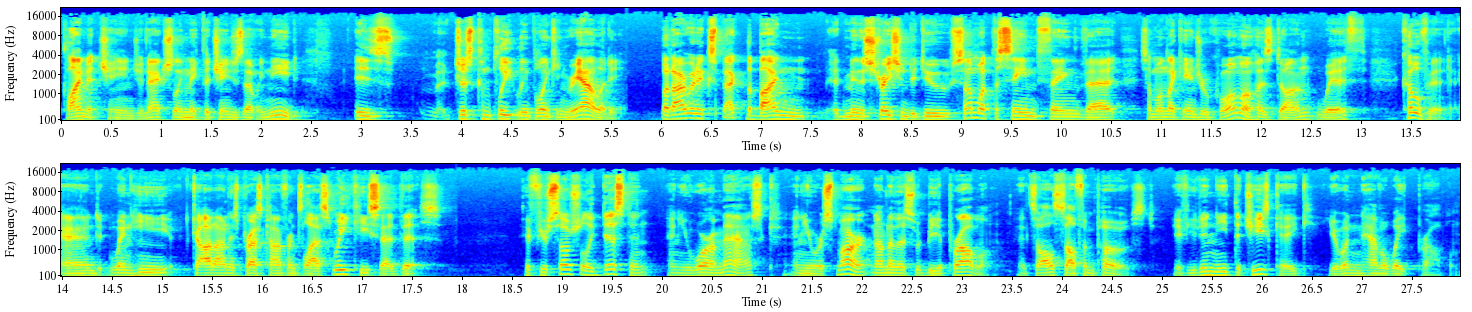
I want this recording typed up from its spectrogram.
climate change and actually make the changes that we need is just completely blinking reality. But I would expect the Biden administration to do somewhat the same thing that someone like Andrew Cuomo has done with COVID. And when he got on his press conference last week, he said this if you're socially distant and you wore a mask and you were smart, none of this would be a problem. It's all self imposed. If you didn't eat the cheesecake, you wouldn't have a weight problem.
